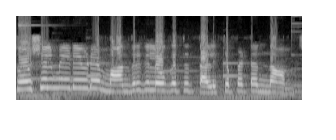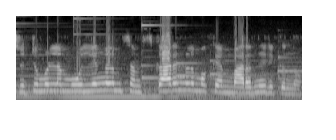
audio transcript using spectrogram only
സോഷ്യൽ മീഡിയയുടെ മാന്ത്രിക ലോകത്ത് തളിക്കപ്പെട്ട നാം ചുറ്റുമുള്ള മൂല്യങ്ങളും സംസ്കാരങ്ങളും ഒക്കെ മറന്നിരിക്കുന്നു.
